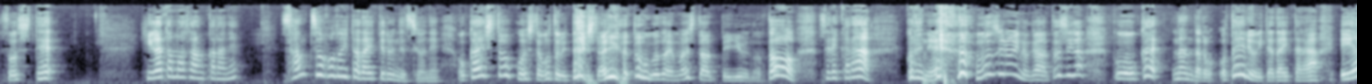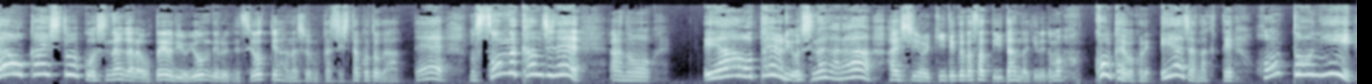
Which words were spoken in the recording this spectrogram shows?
そして、ひがたまさんからね、3通ほどいただいてるんですよね。お返し投稿したことに対してありがとうございましたっていうのと、それから、これね、面白いのが、私が、こう、か、なんだろう、お便りをいただいたら、エアーお返し投稿しながらお便りを読んでるんですよっていう話を昔したことがあって、もうそんな感じで、あの、エアーお便りをしながら配信を聞いてくださっていたんだけれども、今回はこれエアーじゃなくて、本当に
